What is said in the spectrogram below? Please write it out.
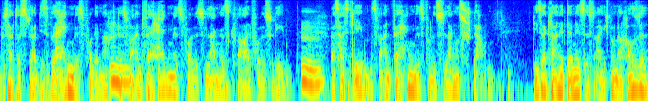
gesagt, das war diese verhängnisvolle Nacht. Mhm. Das war ein verhängnisvolles, langes, qualvolles Leben. Mhm. Was heißt Leben? Es war ein verhängnisvolles, langes Sterben. Dieser kleine Dennis ist eigentlich nur nach Hause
